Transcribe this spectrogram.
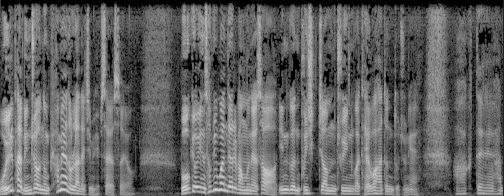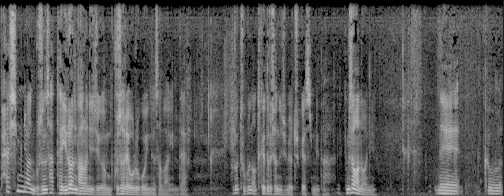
5.18 민주화운동 폄훼 논란에 지금 휩싸였어요. 모교인 성균관대를 방문해서 인근 분식점 주인과 대화하던 도중에 아 그때 한 80년 무슨 사태 이런 발언이 지금 구설에 오르고 있는 상황인데 이거 두 분 어떻게 들으셨는지 좀 여쭙겠습니다. 김성환 의원님. 네, 그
